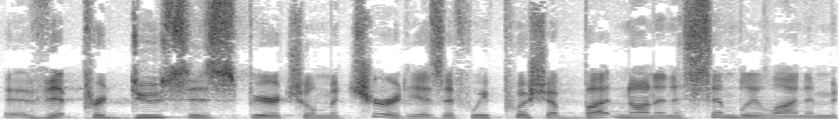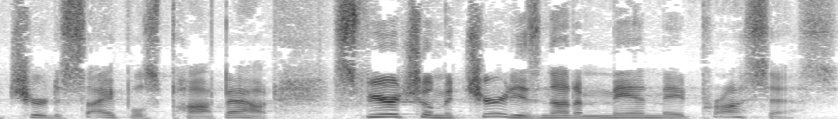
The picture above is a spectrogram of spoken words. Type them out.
that produces spiritual maturity, as if we push a button on an assembly line and mature disciples pop out. Spiritual maturity is not a man made process,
